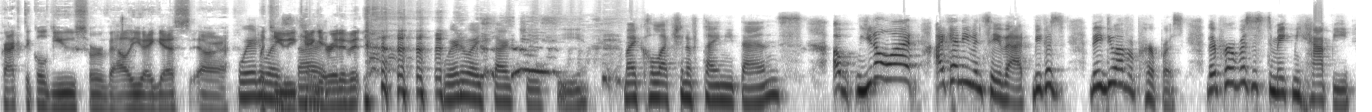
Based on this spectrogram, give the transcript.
practical use or value? I guess, uh, Where do but I you, you can't get rid of it. Where do I start, JC? My collection of TinyTANs. Oh, you know what? I can't even say that because they do have a purpose. Their purpose is to make me happy.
